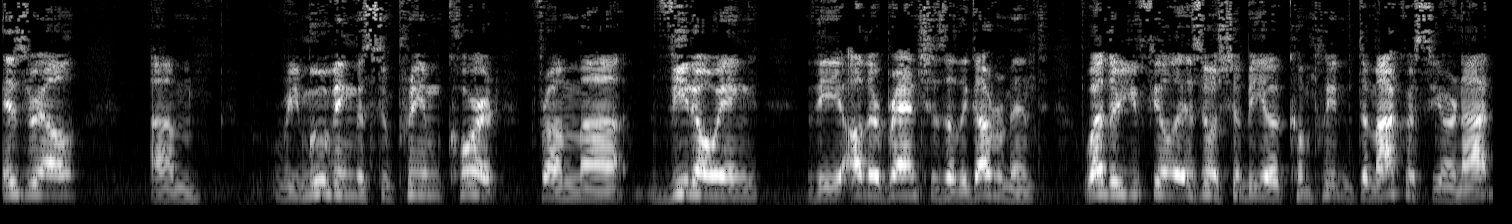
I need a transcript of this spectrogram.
Israel um, removing the Supreme Court from uh, vetoing the other branches of the government, whether you feel Israel should be a complete democracy or not,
